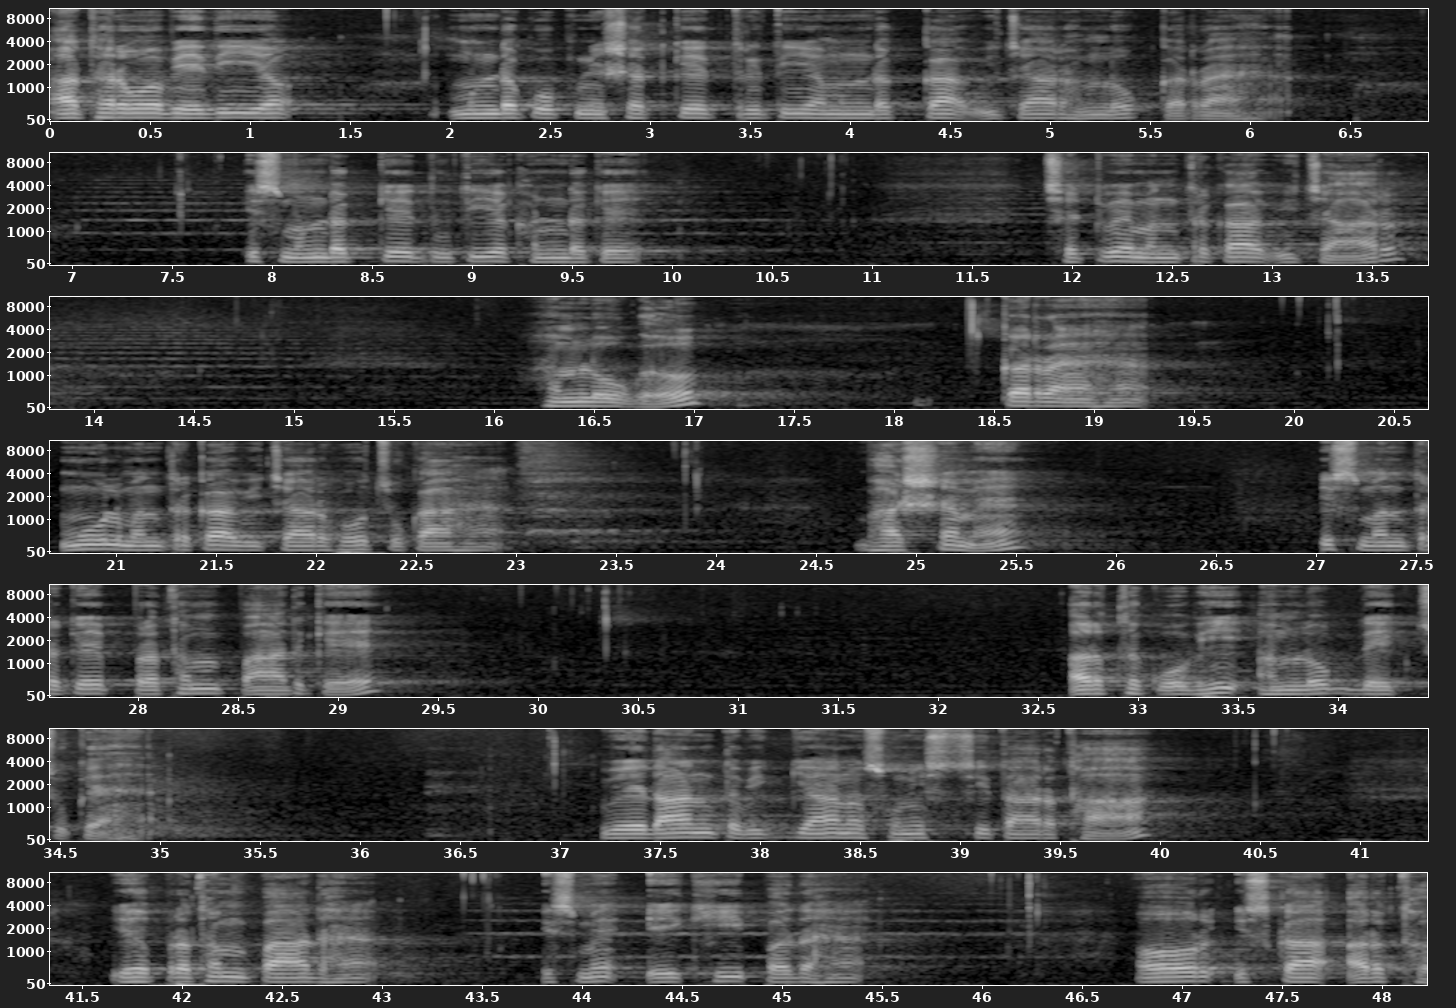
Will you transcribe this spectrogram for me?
अथर्ववेदीय मुंडकोपनिषद के तृतीय मुंडक का विचार हम लोग कर रहे हैं। इस मुंडक के द्वितीय खंड के छठवें मंत्र का विचार हम लोग कर रहे हैं। मूल मंत्र का विचार हो चुका है। भाष्य में इस मंत्र के प्रथम पाद के अर्थ को भी हम लोग देख चुके हैं। वेदांत विज्ञान सुनिश्चितार्था, यह प्रथम पाद है। इसमें एक ही पद है और इसका अर्थ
